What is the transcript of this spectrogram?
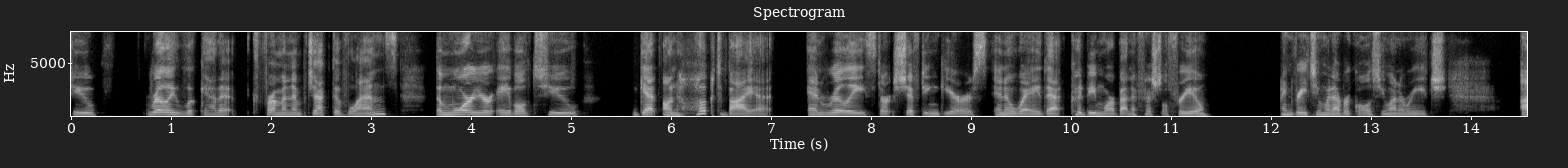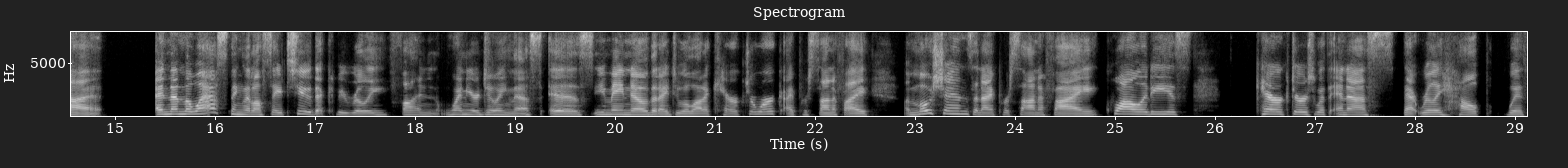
to really look at it from an objective lens, the more you're able to get unhooked by it and really start shifting gears in a way that could be more beneficial for you and reaching whatever goals you want to reach. Uh, and then the last thing that I'll say too that could be really fun when you're doing this is you may know that I do a lot of character work. I personify emotions and I personify qualities, characters within us that really help with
